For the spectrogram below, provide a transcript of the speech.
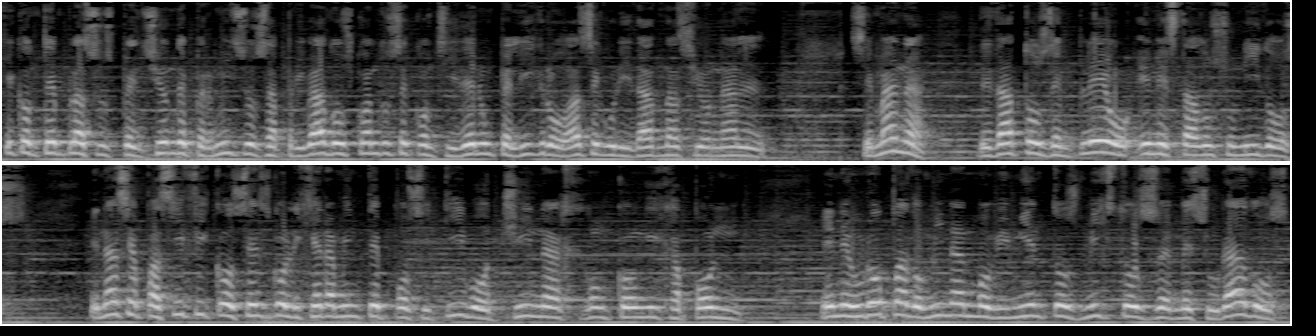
que contempla suspensión de permisos a privados cuando se considere un peligro a seguridad nacional. Semana de datos de empleo en Estados Unidos. En Asia Pacífico, sesgo ligeramente positivo, China, Hong Kong y Japón. En Europa dominan movimientos mixtos eh, mesurados,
